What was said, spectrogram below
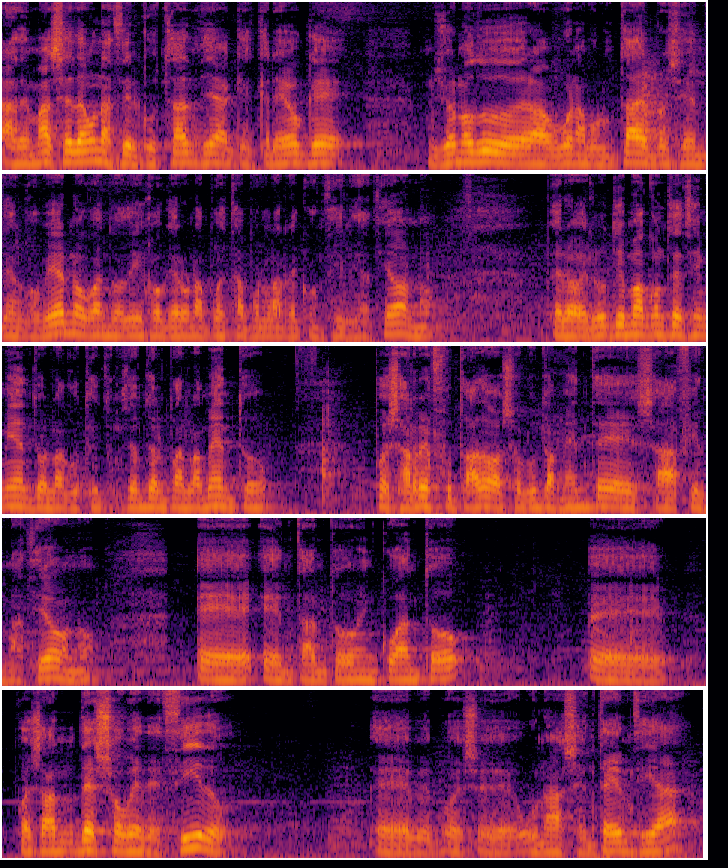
además, se da una circunstancia que creo que yo no dudo de la buena voluntad del presidente del gobierno cuando dijo que era una apuesta por la reconciliación, ¿no? pero el último acontecimiento en la constitución del Parlamento pues ha refutado absolutamente esa afirmación, ¿no? Eh, en tanto en cuanto eh, pues han desobedecido eh, pues, una sentencia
